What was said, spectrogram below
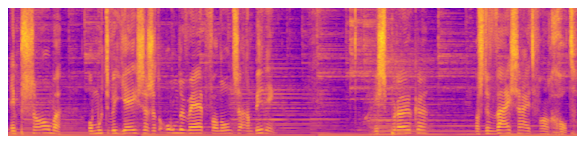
In Psalmen ontmoeten we Jezus als het onderwerp van onze aanbidding. In Spreuken als de wijsheid van God.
